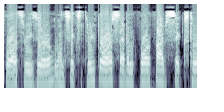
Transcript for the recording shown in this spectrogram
Four three zero one six three four seven four five six two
